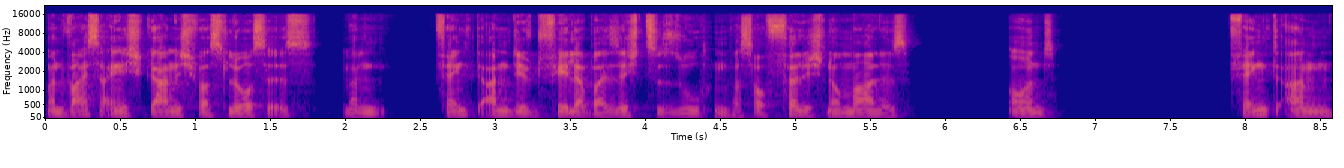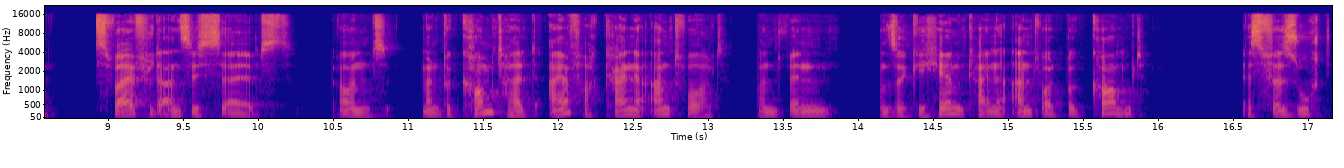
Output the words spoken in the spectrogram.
man weiß eigentlich gar nicht, was los ist. Man fängt an, den Fehler bei sich zu suchen, was auch völlig normal ist. Und fängt an, zweifelt an sich selbst. Und man bekommt halt einfach keine Antwort. Und wenn unser Gehirn keine Antwort bekommt, es versucht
